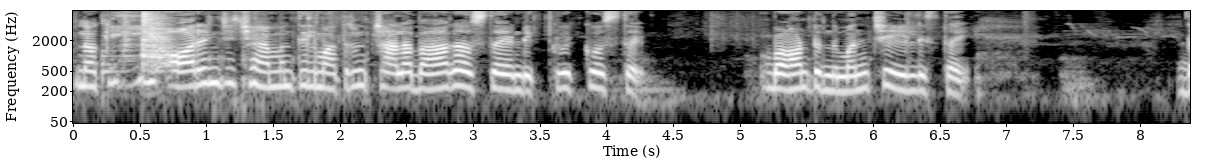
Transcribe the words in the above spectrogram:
నాకు ఈ ఆరెంజ్ చామంతిలు మాత్రం చాలా బాగా వస్తాయండి. ఎక్కువ ఎక్కువ వస్తాయి. బాగుంటుంది. మంచి ఇల్లు ఇస్తాయి. ద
